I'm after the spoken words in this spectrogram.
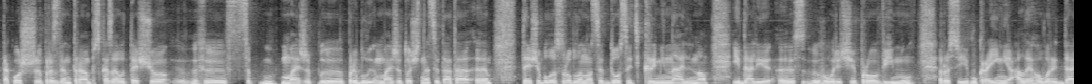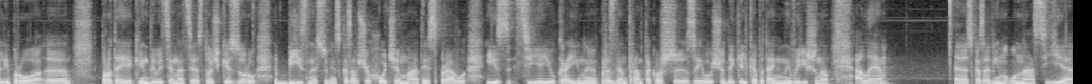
Також президент Трамп сказав те, що це майже е, прибли майже точна цитата. е, Те, що було зроблено, це досить кримінально. І далі е, говорячи про війну Росії в Україні, але говорить далі про, е, про те, як він дивиться на це з точки зору бізнесу. Він сказав, що хоче мати справу із цією країною. Президент Трамп також заявив, що декілька питань не вирішено, але. Е, Сказав він, у нас є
